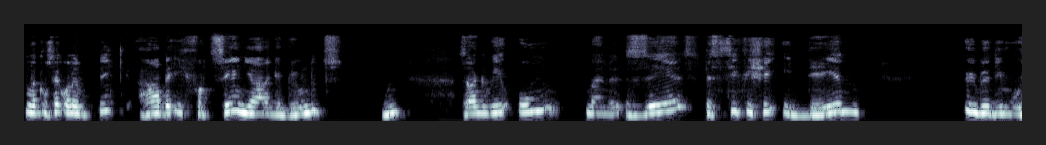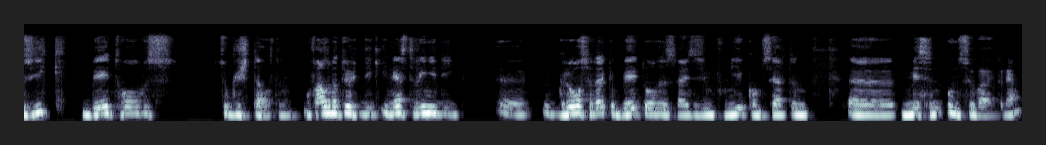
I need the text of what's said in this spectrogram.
Le Concert Olympique habe ich vor zehn Jahren gegründet, hm, sagen wir, um meine sehr spezifische Ideen über die Musik Beethovens Und vor allem natürlich die, in erster Linie die äh, große Werke Beethovens, sei es Symphonie, Konzerten, äh, Missen und so weiter. Ja.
